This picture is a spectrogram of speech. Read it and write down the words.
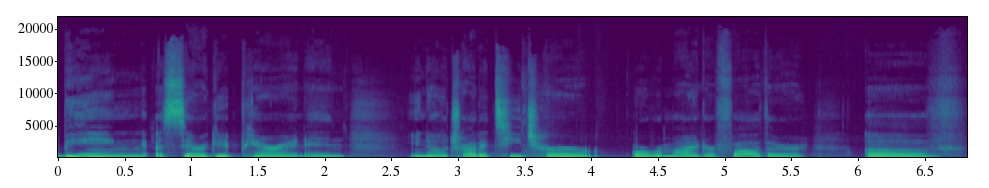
being a surrogate parent and you know try to teach her or remind her father of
